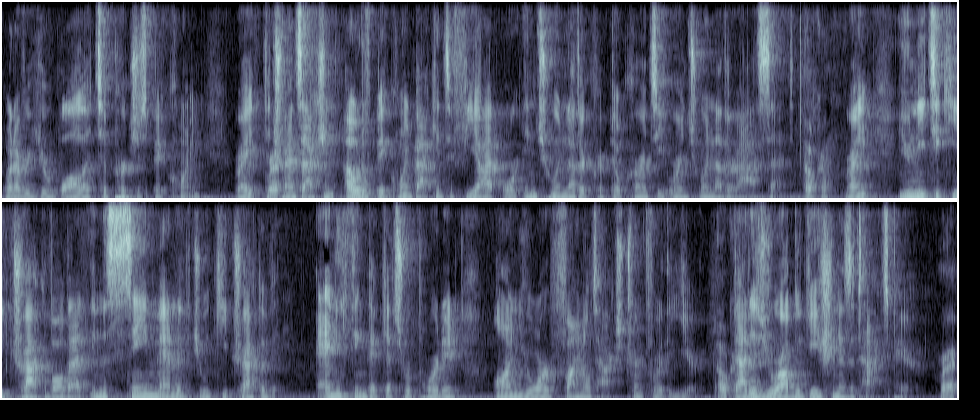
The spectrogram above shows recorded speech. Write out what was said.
whatever your wallet to purchase Bitcoin. Right. The Right. transaction out of Bitcoin back into fiat or into another cryptocurrency or into another asset. Okay. Right. You need to keep track of all that in the same manner that you would keep track of anything that gets reported on your final tax return for the year. Okay. That is your obligation as a taxpayer. Right.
